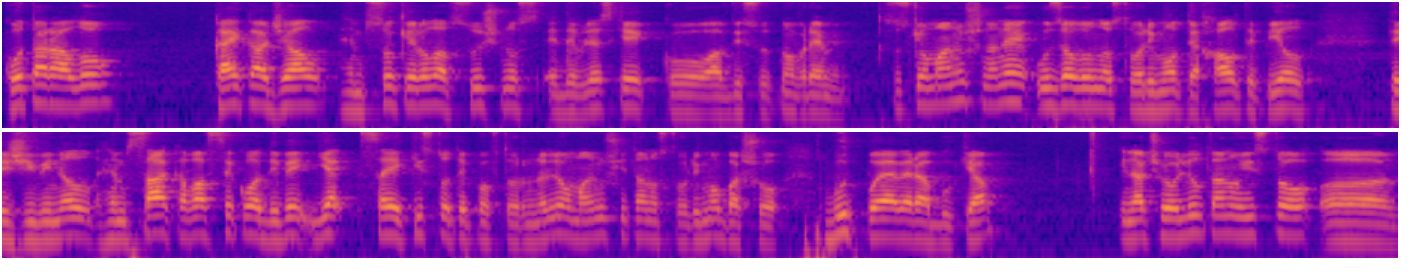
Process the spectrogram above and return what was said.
Котарало кај каджал хем сокерала всушност е девлеске ко авдисутно време. Со мануш на не узалуно створимо те хал те пил те живинел хем кава секоја диве ја са е кисто те повторнеле о манушитано створимо башо буд појавера буќа иначе олилтано исто е,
